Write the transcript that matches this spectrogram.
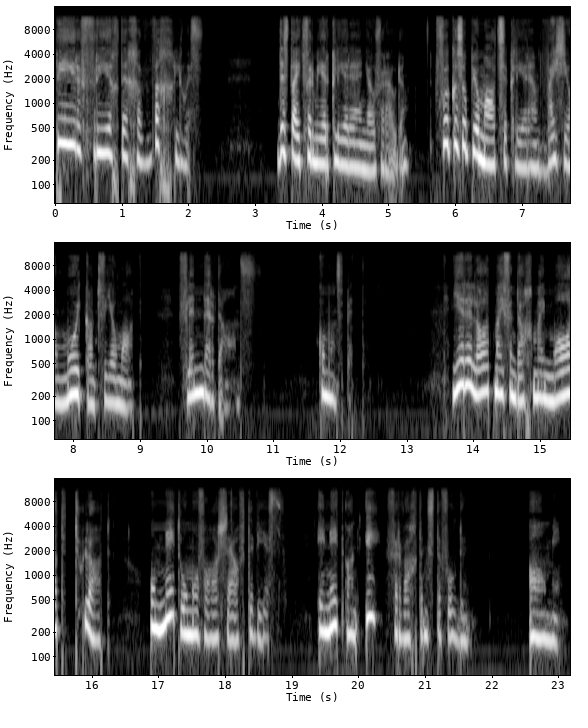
pure vreugde gewigloos. Dis tyd vir meer klere in jou verhouding. Fokus op jou maat se klere en wys jou mooi kant vir jou maat. Vlinderdans. Kom ons bid. Here laat my vandag my maat toelaat om net hom of haarself te wees en net aan u verwagtinge te voldoen. Amen.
